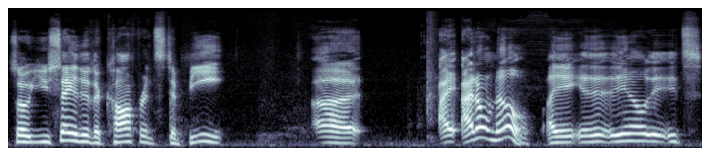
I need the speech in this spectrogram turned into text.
So you say they're the conference to beat. Uh, I I don't know. I you know it's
